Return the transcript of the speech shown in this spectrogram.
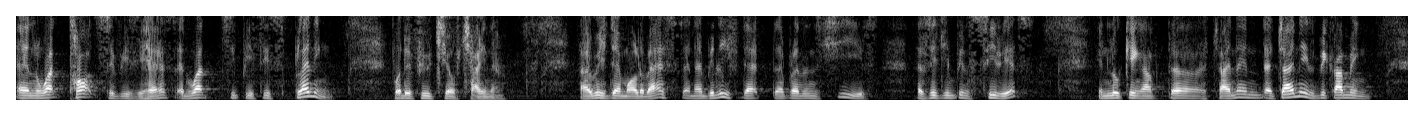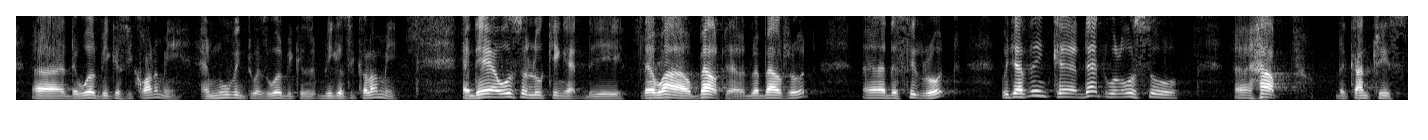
and what thoughts CPC has, and what CPC is planning for the future of China. I wish them all the best, and I believe that uh, President Xi is, Xi Jinping serious in looking after China. And uh, China is becoming uh, the world's biggest economy and moving towards world biggest, biggest economy. And they are also looking at the, the well, belt, uh, the Belt Road, uh, the Silk Road, which I think uh, that will also uh, help the countries,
